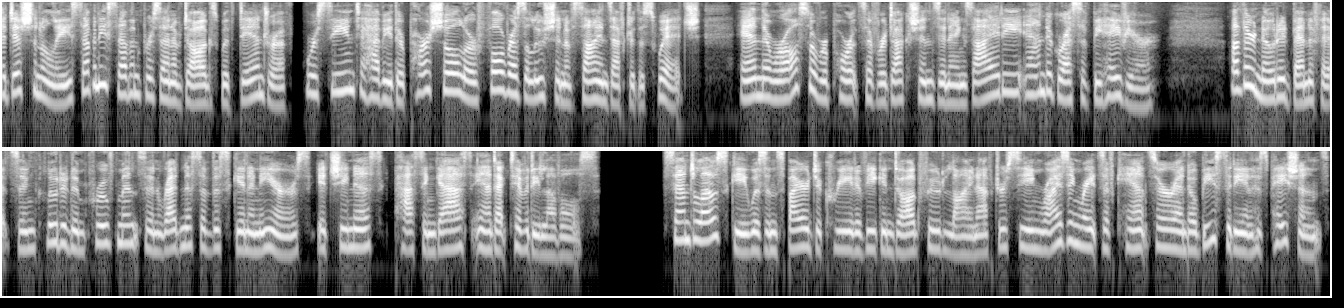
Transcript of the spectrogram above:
Additionally, 77% of dogs with dandruff were seen to have either partial or full resolution of signs after the switch, and there were also reports of reductions in anxiety and aggressive behavior. Other noted benefits included improvements in redness of the skin and ears, itchiness, passing gas, and activity levels. Sandlowski was inspired to create a vegan dog food line after seeing rising rates of cancer and obesity in his patients,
